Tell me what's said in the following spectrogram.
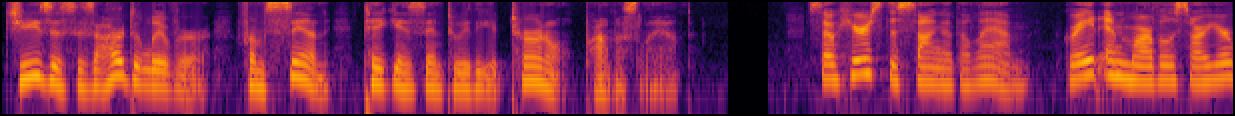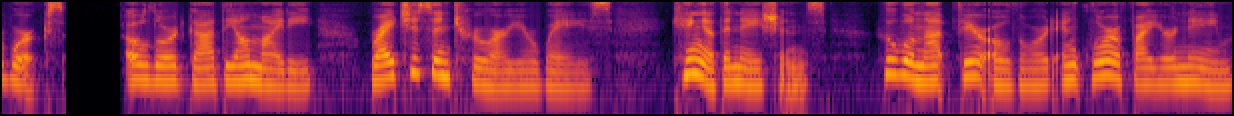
Jesus is our deliverer from sin, taking us into the eternal promised land. So here's the Song of the Lamb Great and marvelous are your works, O Lord God the Almighty. Righteous and true are your ways, King of the nations. Who will not fear, O Lord, and glorify your name?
